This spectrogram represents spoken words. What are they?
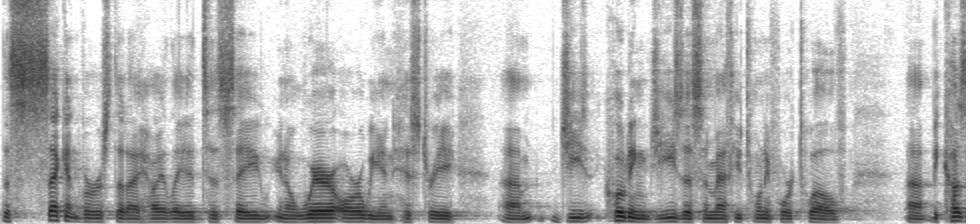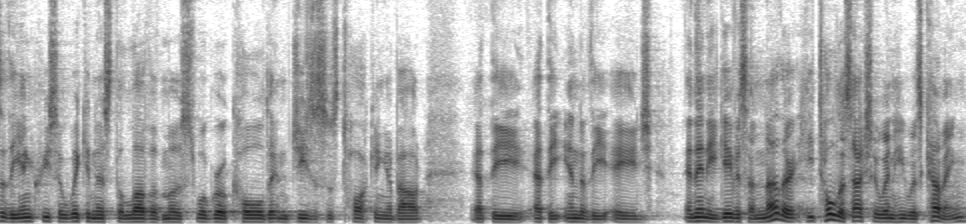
the second verse that I highlighted to say, you know, where are we in history? Um, quoting Jesus in Matthew 24 12. Uh, because of the increase of wickedness, the love of most will grow cold. And Jesus was talking about at the, at the end of the age. And then he gave us another, he told us actually when he was coming,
